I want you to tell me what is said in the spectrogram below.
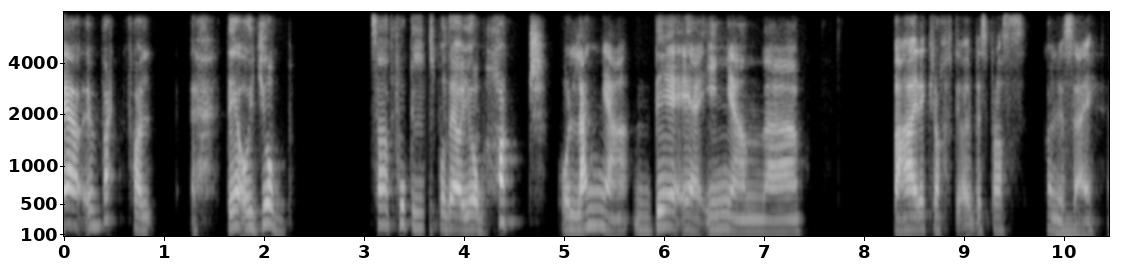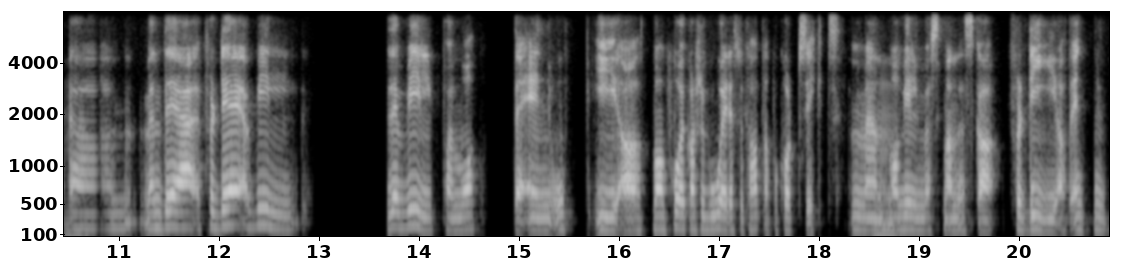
er i hvert fall eh, det å jobbe Sette fokus på det å jobbe hardt og lenge, det er ingen eh, bærekraftig arbeidsplass, kan du Mm, si. Um, men det, for det vil, det vil på en måte ende opp i at man får kanskje gode resultater på kort sikt, men Mm. man vil miste mennesker fordi at enten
